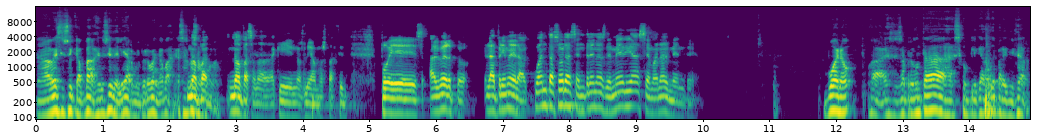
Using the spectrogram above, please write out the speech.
A ver si soy capaz, yo soy de liarme, pero venga, va, esas no, cosas no pasa nada, aquí nos liamos fácil. Pues, Alberto, la primera, ¿cuántas horas entrenas de media semanalmente? Bueno, esa pregunta es complicada para iniciar.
